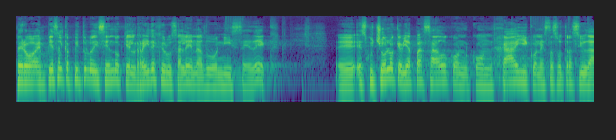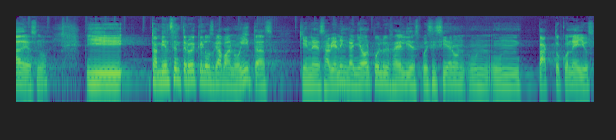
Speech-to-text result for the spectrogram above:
pero empieza el capítulo diciendo que el rey de Jerusalén, Adonisedec, eh, escuchó lo que había pasado con, con Jai y con estas otras ciudades, ¿no? Y también se enteró de que los gabanoitas, quienes habían engañado al pueblo de Israel y después hicieron un, pacto con ellos,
